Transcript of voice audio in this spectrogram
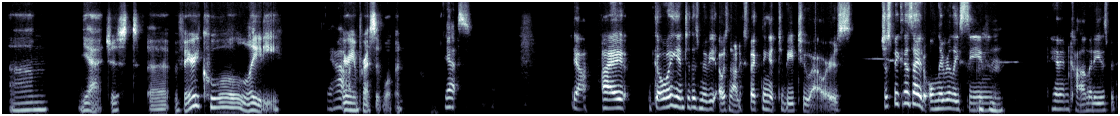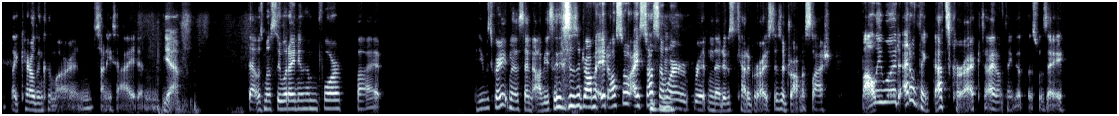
um yeah just a very cool lady Yeah. very impressive woman Yes. Yeah. I going into this movie, I was not expecting it to be two hours. Just because I had only really seen Mhm. him in comedies, but like Harold and Kumar and Sunnyside, and yeah that was mostly what I knew him for. But he was great in this, and obviously this is a drama. It also I saw Mhm. somewhere written that it was categorized as a drama slash Bollywood. I don't think that's correct. I don't think that this was a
